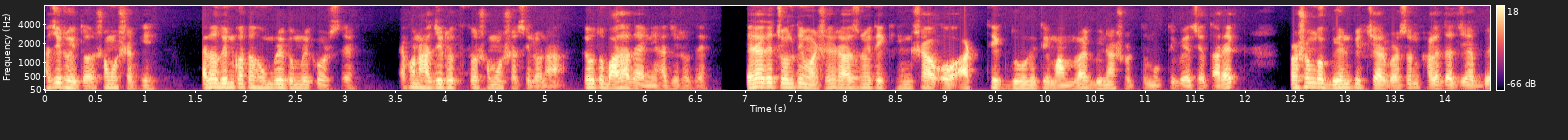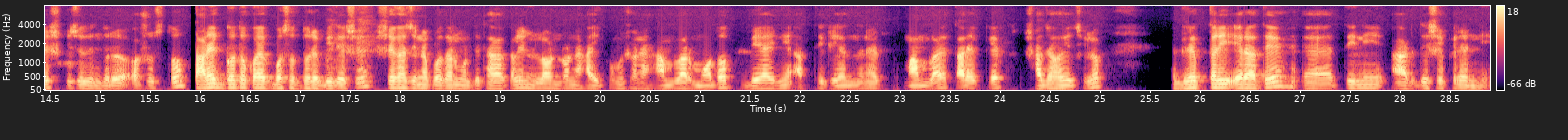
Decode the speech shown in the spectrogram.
হাজির হইতো, সমস্যা কি? এতদিন কথা হুমড়ি তুমড়ি করছে। এখন হাজির হতে তো সমস্যা ছিল না। কেউ তো বাধা দেয়নি হাজির হতে। এর আগে চলতি মাসে রাজনৈতিক হিংসা ও আর্থিক দুর্নীতি মামলায় বিনা শর্তে মুক্তি পেয়েছে তারেক। প্রসঙ্গ বিএনপির চেয়ারপারসন খালেদা জিয়া বেশ কিছুদিন ধরে অসুস্থ। তারেক গত কয়েক বছর ধরে বিদেশে। শেখ হাসিনা প্রধানমন্ত্রী থাকাকালীন লন্ডনে হাই কমিশনে হামলার মদত বেআইনি আর্থিক লেনদেনের মামলায় তারেকের সাজা হয়েছিল। গ্রেপ্তারি এড়াতে তিনি আর দেশে ফেরেননি।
